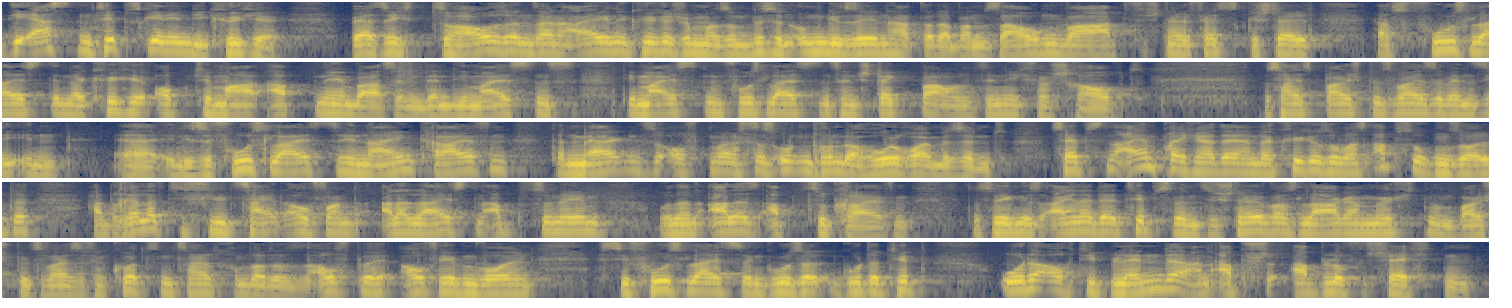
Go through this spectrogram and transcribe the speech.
Die ersten Tipps gehen in die Küche. Wer sich zu Hause in seiner eigenen Küche schon mal so ein bisschen umgesehen hat oder beim Saugen war, hat schnell festgestellt, dass Fußleisten in der Küche optimal abnehmbar sind, denn die, meistens, die meisten Fußleisten sind steckbar und sind nicht verschraubt. Das heißt beispielsweise, wenn Sie in, äh, in diese Fußleiste hineingreifen, dann merken Sie oftmals, dass unten drunter Hohlräume sind. Selbst ein Einbrecher, der in der Küche sowas absuchen sollte, hat relativ viel Zeitaufwand, alle Leisten abzunehmen und dann alles abzugreifen. Deswegen ist einer der Tipps, wenn Sie schnell was lagern möchten und beispielsweise für einen kurzen Zeitraum dort das aufheben wollen, ist die Fußleiste ein guter, guter Tipp oder auch die Blende an Abluftschächten.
